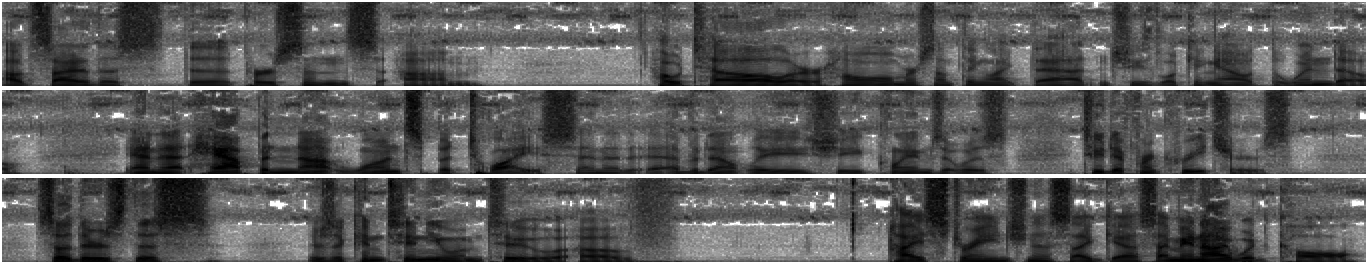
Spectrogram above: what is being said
outside of this the person's um, hotel or home or something like that, and she's looking out the window. And that happened not once but twice, and it, evidently she claims it was two different creatures. So there's this, there's a continuum too of high strangeness, I guess. I mean, I would call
